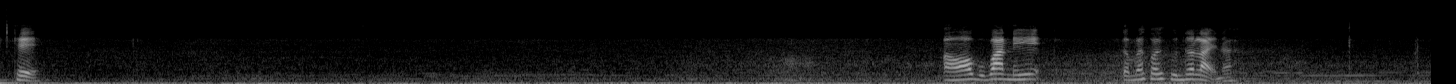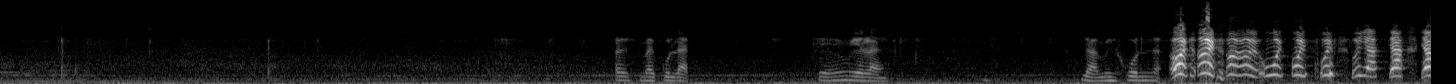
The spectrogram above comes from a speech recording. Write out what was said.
โอเคอ๋อหมู่บ้านนี้ แต่ไม่ค่อยคุ้นเท่าไหร่นะ เอ้ย ไมกุลแลดโอเคไม่มีอะไร อย่ามีคนนะเอ้ยเอ้ยเอ้ยเอ้ยอุ้ยอุ้ยอุ้ยอุ้ยอย่าอย่าอย่า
